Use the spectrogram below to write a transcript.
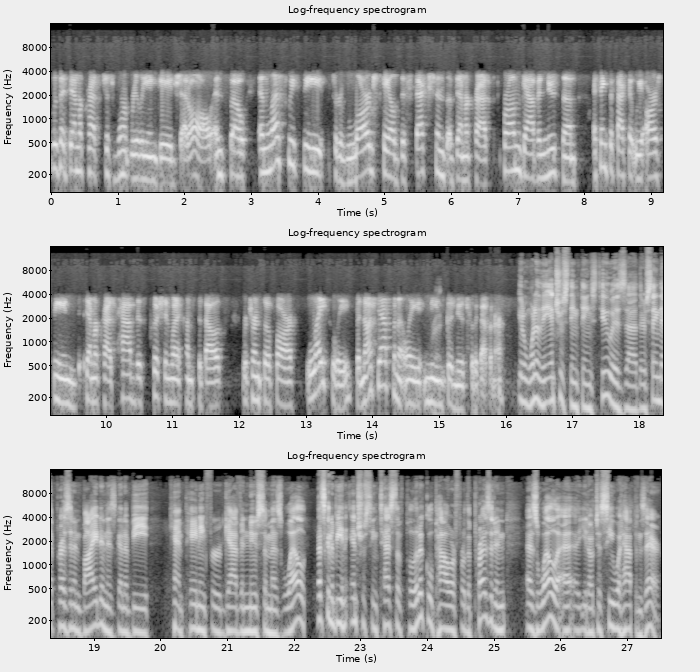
was that Democrats just weren't really engaged at all. And so, unless we see sort of large scale defections of Democrats from Gavin Newsom, I think the fact that we are seeing Democrats have this cushion when it comes to ballots returned so far likely, but not definitely, means right. good news for the governor. You know, one of the interesting things, too, is uh, they're saying that President Biden is going to be campaigning for Gavin Newsom as well. That's going to be an interesting test of political power for the president as well, uh, you know, to see what happens there.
